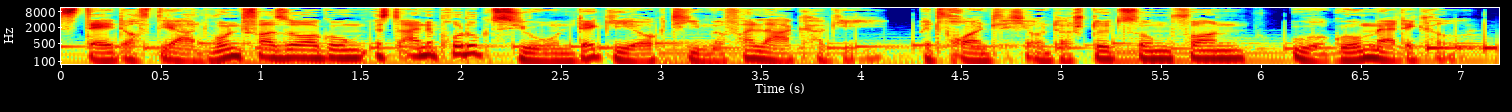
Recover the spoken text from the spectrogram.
State of the Art Wundversorgung ist eine Produktion der Georg Thieme Verlag KG mit freundlicher Unterstützung von Urgo Medical.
